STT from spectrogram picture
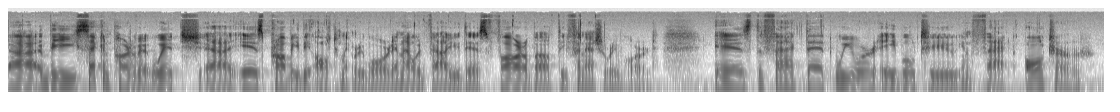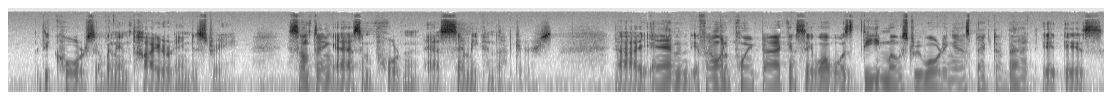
Uh, the second part of it, which uh, is probably the ultimate reward, and I would value this far above the financial reward, is the fact that we were able to, in fact, alter the course of an entire industry, something as important as semiconductors. Uh, and if I want to point back and say what was the most rewarding aspect of that, it is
